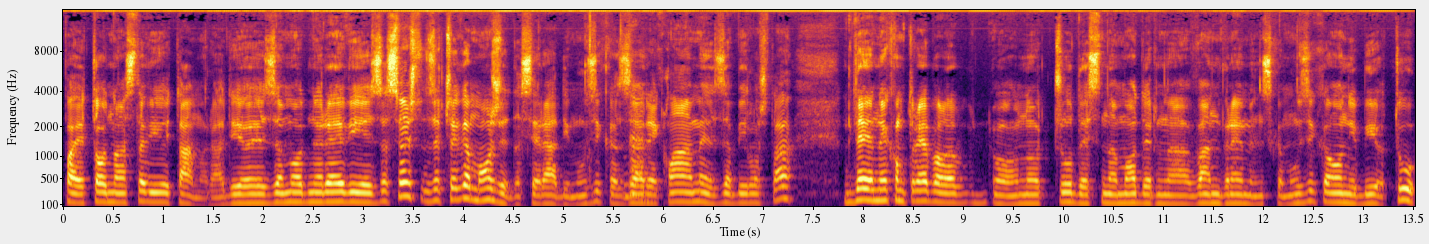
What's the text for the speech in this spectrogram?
pa je to nastavio i tamo. Radio je za modne revije, za sve što, za čega može da se radi muzika, za da. reklame, za bilo šta, gde je nekom trebala ono čudesna, moderna, vanvremenska muzika, on je bio tu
